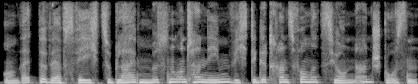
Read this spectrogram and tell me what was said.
Um wettbewerbsfähig zu bleiben, müssen Unternehmen wichtige Transformationen anstoßen.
